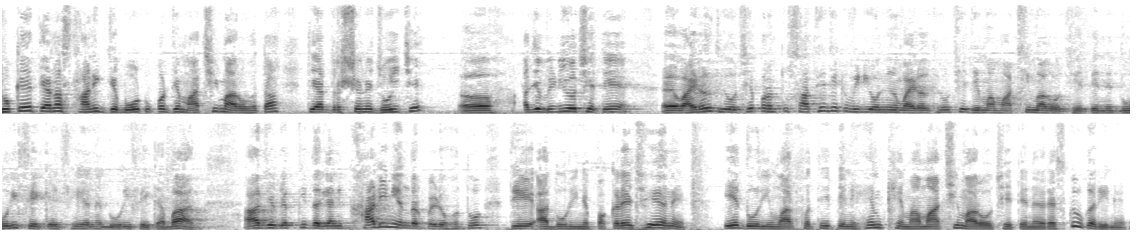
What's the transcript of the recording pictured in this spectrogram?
જો કે ત્યાંના સ્થાનિક જે બોટ ઉપર જે માછીમારો હતા, તે આ દ્રશ્યને જોઈ છે. આ જે વીડિયો છે તે વાયરલ થયો છે, પરંતુ સાથે જ એક વીડિયો વાયરલ થયો છે, જેમાં માછીમારો છે તેને દોરી ફેંકે છે અને દોરી ફેંક્યા બાદ આ જે વ્યક્તિ દરિયાની ખાડીની અંદર પડ્યો હતો, તે આ દોરીને પકડે છે અને એ દોરી મારફતે તેને હેમખેમા માછીમારો છે, તેને રેસ્ક્યુ કરીને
